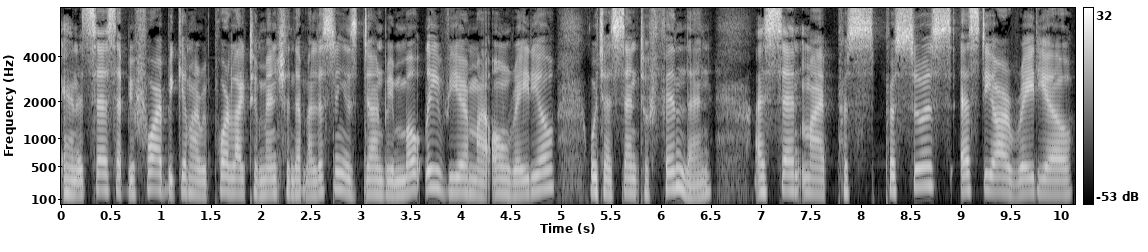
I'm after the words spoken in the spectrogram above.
And it says that before I begin my report, I'd like to mention that my listening is done remotely via my own radio, which I sent to Finland. I sent my Pers- Perseus SDR radio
